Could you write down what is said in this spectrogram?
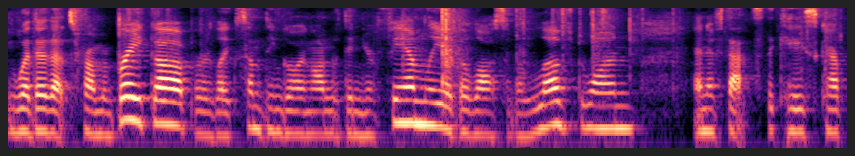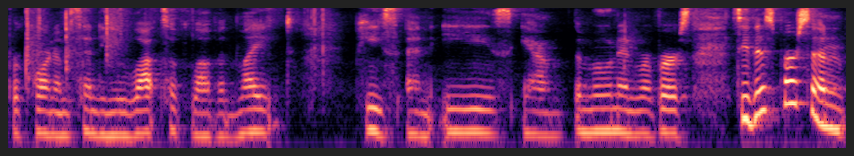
whether that's from a breakup or like something going on within your family or the loss of a loved one. And if that's the case, Capricorn, I'm sending you lots of love and light, peace and ease. Yeah, the moon in reverse. See, this person,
